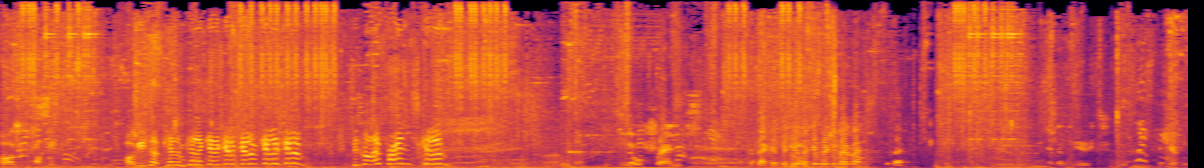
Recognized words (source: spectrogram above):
Hog. Hog, he's up. Kill him, kill him, kill him, kill him, kill him, kill him, kill him. He's got no friends. Kill him. No friends. Get back, get back, get back, get back, get back, get back. Get back. Yeah, don't mute. Be careful.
